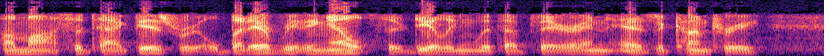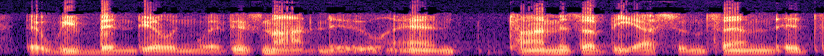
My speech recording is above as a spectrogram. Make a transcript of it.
Hamas attacked Israel, but everything else they're dealing with up there, and as a country that we've been dealing with, is not new, and time is of the essence, and it's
